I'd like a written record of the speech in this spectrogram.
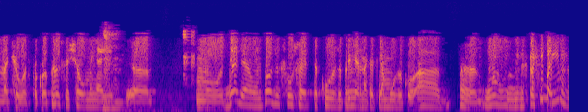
началось такое. Плюс еще у меня есть э, ну, дядя, он тоже слушает такую же примерно, как я, музыку. А, э, ну, спасибо им,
